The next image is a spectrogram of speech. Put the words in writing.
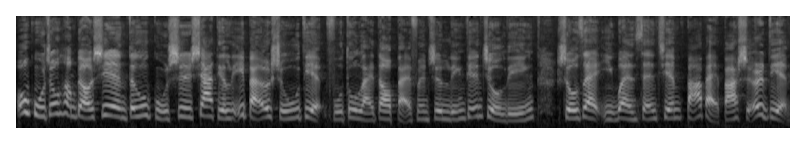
欧股中场表现，德国股市下跌了一百二十五点，幅度来到百分之零点九零，收在一万三千八百八十二点。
